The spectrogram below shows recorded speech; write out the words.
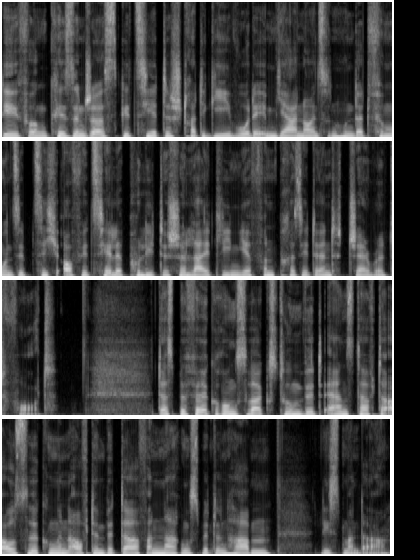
Die von Kissinger skizzierte Strategie wurde im Jahr 1975 offizielle politische Leitlinie von Präsident Gerald Ford. Das Bevölkerungswachstum wird ernsthafte Auswirkungen auf den Bedarf an Nahrungsmitteln haben, liest man da.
